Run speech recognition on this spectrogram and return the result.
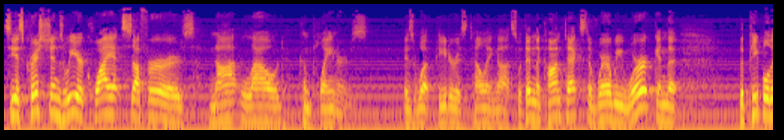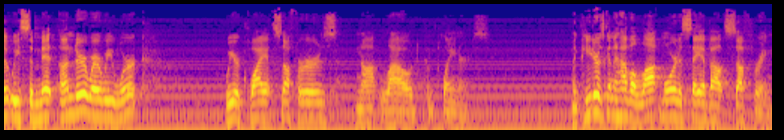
See, as Christians, we are quiet sufferers, not loud complainers, is what Peter is telling us. Within the context of where we work and the, the people that we submit under where we work, we are quiet sufferers, not loud complainers. And Peter is going to have a lot more to say about suffering,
